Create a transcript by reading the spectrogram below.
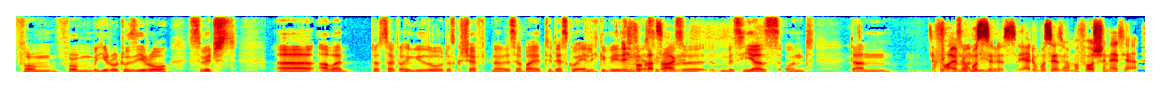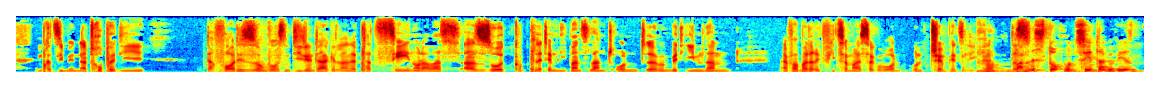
vom, vom Hero to Zero switchst. Äh, aber das zeigt auch irgendwie so das Geschäft. Ne? Das ist ja bei Tedesco ähnlich gewesen. Ich wollte gerade sagen. Messias und dann vor allem, du musst dir das, ja, du musst dir das mal vorstellen, er hat ja im Prinzip in einer Truppe, die davor die Saison, wo sind die denn da gelandet? Platz 10 oder was? Also so komplett im Niemandsland und äh, mit ihm dann einfach mal direkt Vizemeister geworden und Champions League. W das, wann ist Dortmund Zehnter gewesen?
